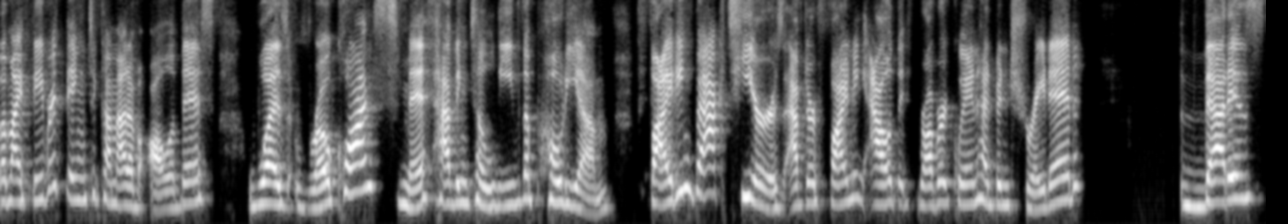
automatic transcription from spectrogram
But my favorite thing to come out of all of this was Roquan Smith having to leave the podium, fighting back tears after finding out that Robert Quinn had been traded. That is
